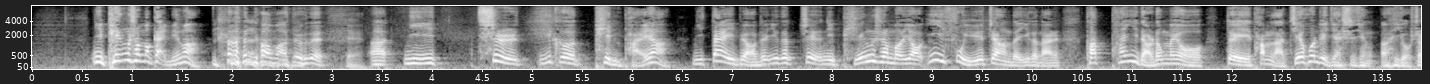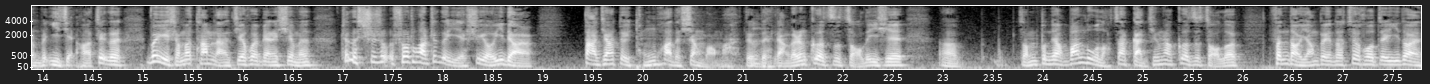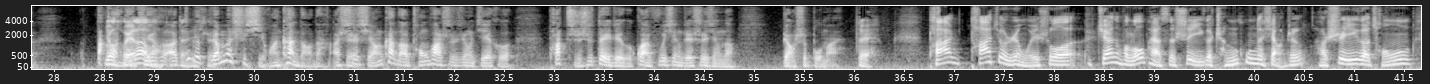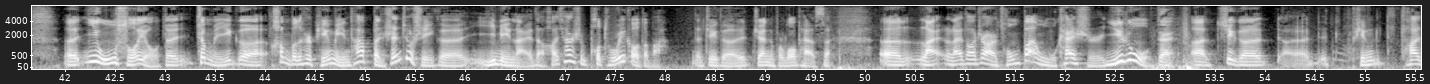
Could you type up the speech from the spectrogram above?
你凭什么改名啊？你知道吗？对不对？对啊、呃，你。是一个品牌呀、啊，你代表着一个这个，你凭什么要依附于这样的一个男人？他他一点都没有对他们俩结婚这件事情啊、呃、有什么意见哈？这个为什么他们俩结婚变成新闻？这个是说说实话，这个也是有一点大家对童话的向往嘛，对不对？两个人各自走了一些呃，咱们不能叫弯路了，在感情上各自走了分道扬镳的，最后这一段。又回来了啊！这个人们是喜欢看到的啊，是喜欢看到童话式这种结合。他只是对这个冠夫姓这事情呢表示不满。对，他他就认为说，Jennifer Lopez 是一个成功的象征啊，是一个从呃一无所有的这么一个恨不得是平民，他本身就是一个移民来的，好像是 Puerto Rico 的吧。那这个 Jennifer Lopez，呃，来来到这儿，从伴舞开始，一路对，呃，这个呃，凭他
